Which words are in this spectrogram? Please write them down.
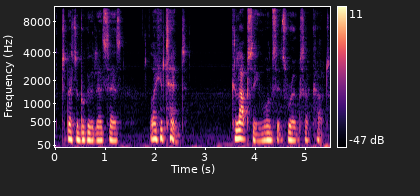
The Tibetan Book of the Dead says, like a tent, collapsing once its ropes are cut.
